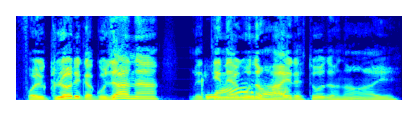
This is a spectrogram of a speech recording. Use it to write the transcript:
folclórica cuyana, eh, tiene algunos aires tuyos, ¿no? Ahí.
